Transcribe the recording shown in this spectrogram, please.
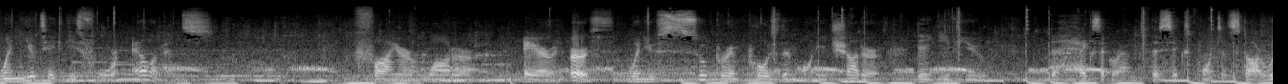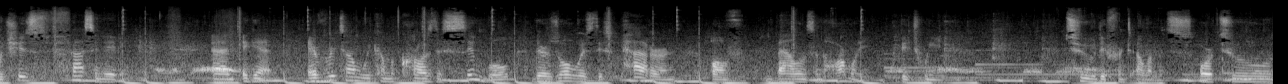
When you take these four elements, fire, water, air, and earth, when you superimpose them on each other, they give you the hexagram, the six pointed star, which is fascinating. And again, every time we come across this symbol, there's always this pattern of balance and harmony between two different elements, or two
